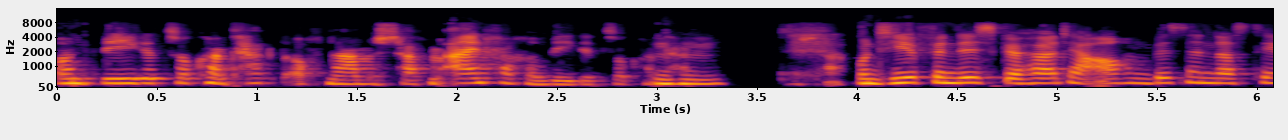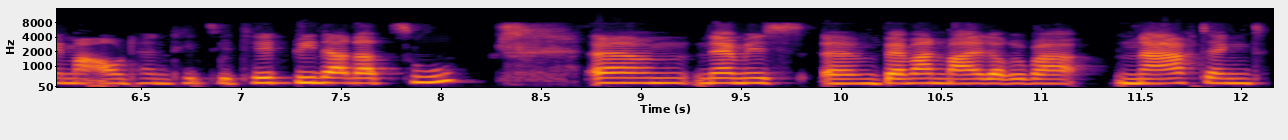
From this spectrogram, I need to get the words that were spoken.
und Wege zur Kontaktaufnahme schaffen, einfache Wege zur Kontaktaufnahme. Mhm. Und hier finde ich, gehört ja auch ein bisschen das Thema Authentizität wieder dazu. Ähm, nämlich, ähm, wenn man mal darüber nachdenkt,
